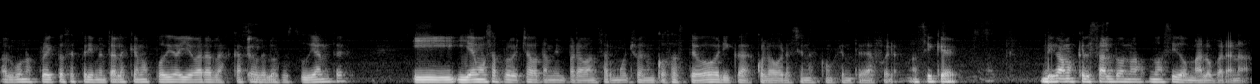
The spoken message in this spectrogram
algunos proyectos experimentales que hemos podido llevar a las casas de los estudiantes y, hemos aprovechado también para avanzar mucho en cosas teóricas, colaboraciones con gente de afuera. Así que digamos que el saldo no, no ha sido malo para nada.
